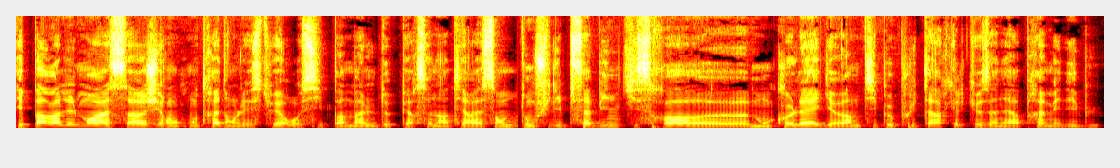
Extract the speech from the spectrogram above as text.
Et parallèlement à ça, j'ai rencontré dans l'estuaire aussi pas mal de personnes intéressantes, dont Philippe Sabine, qui sera mon collègue un petit peu plus tard, quelques années après mes débuts,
